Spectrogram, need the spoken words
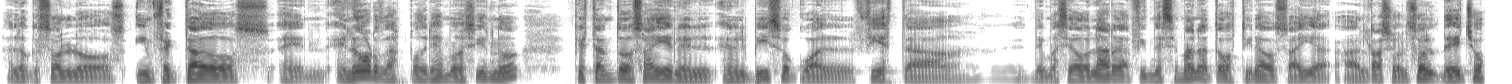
a lo que son los infectados en, hordas, podríamos decir, ¿no? Que están todos ahí en el, en el piso, cual fiesta demasiado larga, fin de semana, todos tirados ahí al rayo del sol. De hecho,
